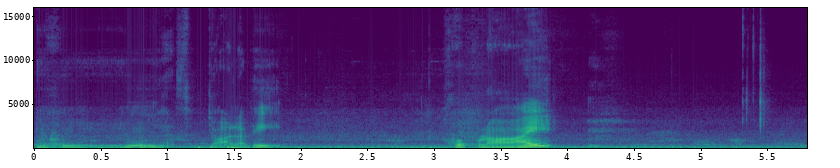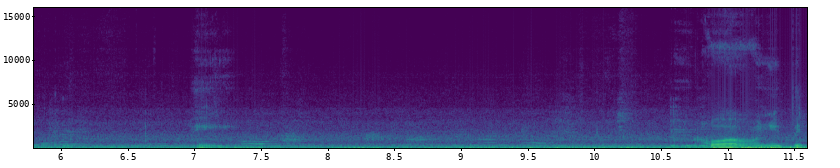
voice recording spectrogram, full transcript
อื้อหือสุดยอดแล้วพี่หกร้อย พี่ โอ้นี่ปิด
